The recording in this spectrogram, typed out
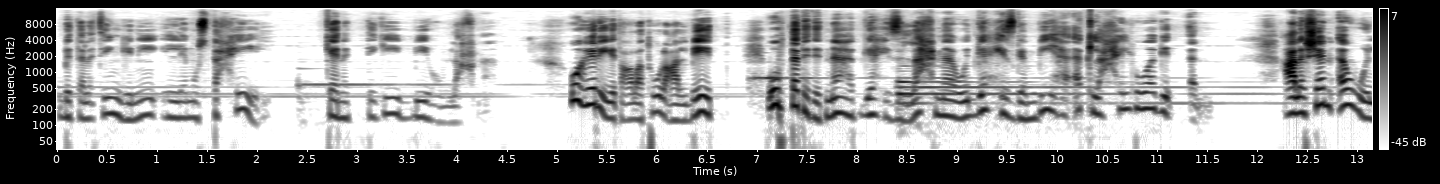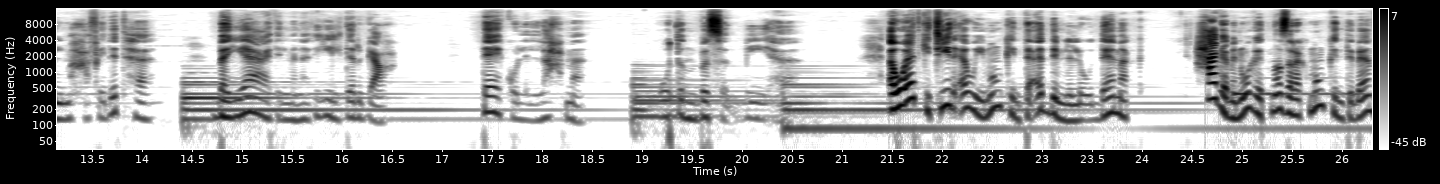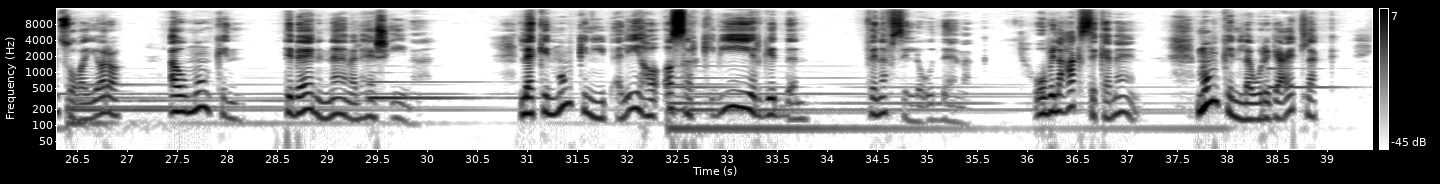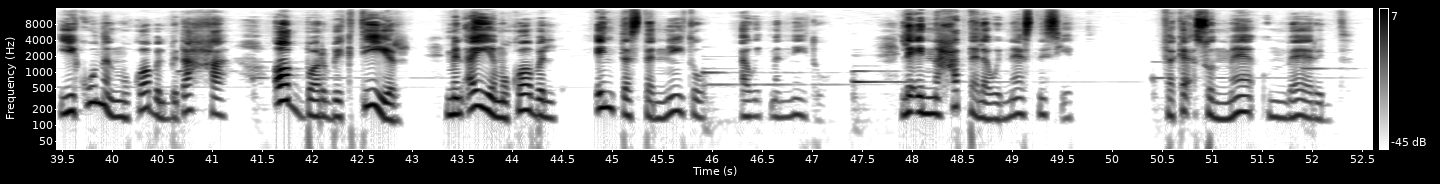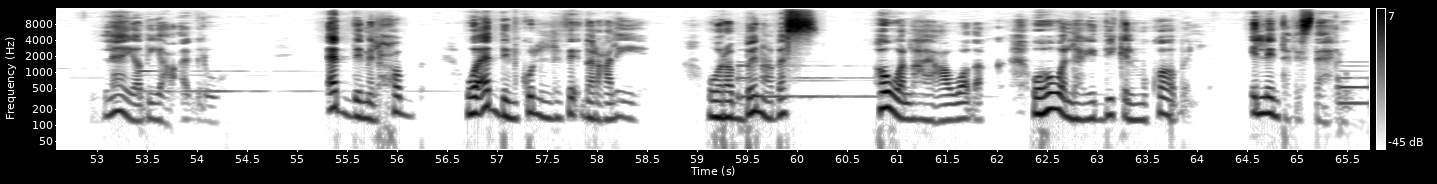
ب 30 جنيه اللي مستحيل كانت تجيب بيهم لحمة. وجريت على طول على البيت وابتدت إنها تجهز اللحمة وتجهز جنبيها أكلة حلوة جدا. علشان أول ما حفيدتها بياعة المناديل ترجع تاكل اللحمة وتنبسط بيها. أوقات كتير قوي ممكن تقدم للي قدامك حاجة من وجهة نظرك ممكن تبان صغيرة أو ممكن تبان إنها ملهاش قيمة. لكن ممكن يبقى ليها أثر كبير جدا في نفس اللي قدامك. وبالعكس كمان ممكن لو رجعت لك يكون المقابل بتاعها أكبر بكتير من أي مقابل أنت استنيته أو اتمنيته. لأن حتى لو الناس نسيت فكأس ماء بارد لا يضيع أجره. قدم الحب وقدم كل اللي تقدر عليه وربنا بس هو اللي هيعوضك وهو اللي هيديك المقابل اللي أنت تستاهله.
